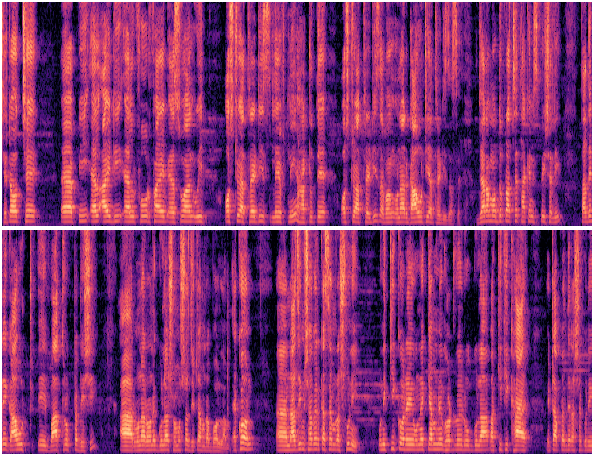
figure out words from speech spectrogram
সেটা হচ্ছে PLID L four five S one with osteo arthritis left knee হাঁটুতে অস্টিও অ্যাথ্রাইটিস এবং ওনার গাউটি অ্যাথ্রাইটিস আছে। যারা মধ্যপ্রাচ্যে থাকেন স্পেশালি, তাদের এই গাউট, এই বাত রোগটা বেশি। আর ওনার অনেকগুলা সমস্যা যেটা আমরা বললাম। এখন নাজিম সাহেবের কাছে আমরা শুনি, উনি কি করে, উনি কেমনে ঘটলো এই রোগগুলা বা কি কি খায়, এটা আপনাদের আশা করি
